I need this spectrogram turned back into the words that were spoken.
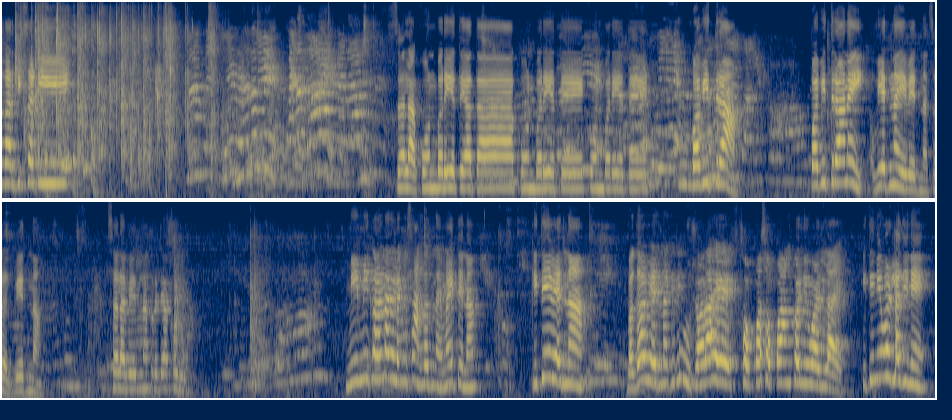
कार्तिकसाठी. चला कोण बरे येते आता? कोण बरे येते? कोण बरे येते? पवित्रा. पवित्रा नाही वेदना आहे वेदना. चल वेदना. चला वेदनाकडे द्या खडू मी मी करणार मी सांगत नाही माहिती आहे ना? किती वेदना? बघा वेदना किती हुशार आहे. सोप्पा सोप्पा अंक निवडलाय. किती निवडला तिने?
